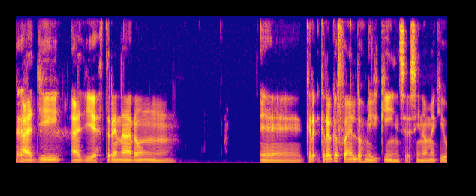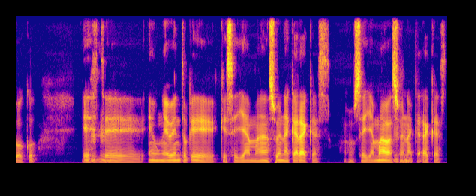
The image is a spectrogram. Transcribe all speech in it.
allí, allí estrenaron, eh, creo que fue en el 2015, si no me equivoco, este, en un evento que, que se llama Suena Caracas, o se llamaba Suena Caracas,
